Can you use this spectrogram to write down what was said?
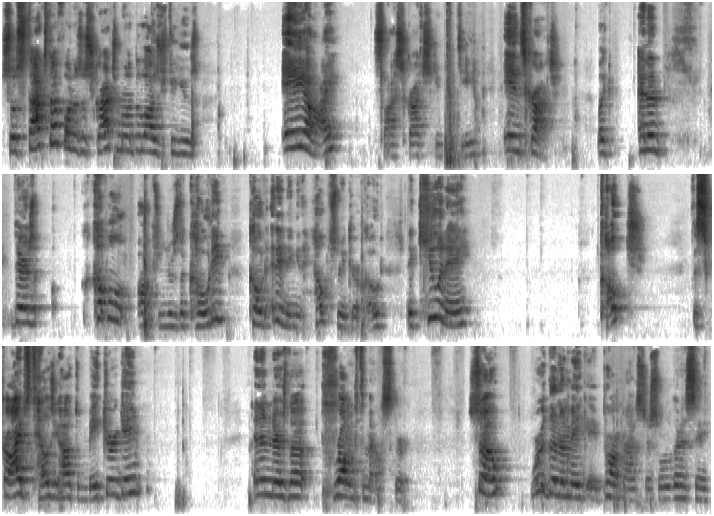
So Stax.fun is a Scratch mod that allows you to use AI slash Scratch GPT in Scratch. Like, and then there's a couple options. There's the coding, code editing. It helps make your code. The Q and A, coach the scribes tells you how to make your game. And then there's the prompt master. So we're gonna make a prompt master. So we're gonna say,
